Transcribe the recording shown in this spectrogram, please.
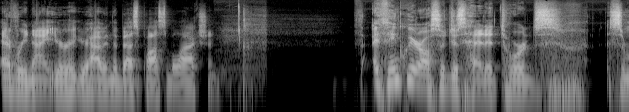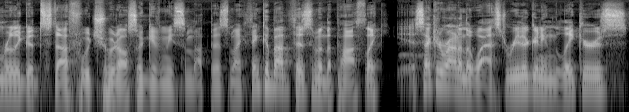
every night you're you're having the best possible action. I think we are also just headed towards some really good stuff, which would also give me some optimism. Like think about this, some of the pos like second round in the West. We're either getting the Lakers.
